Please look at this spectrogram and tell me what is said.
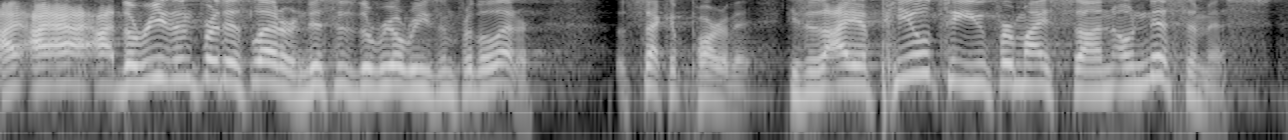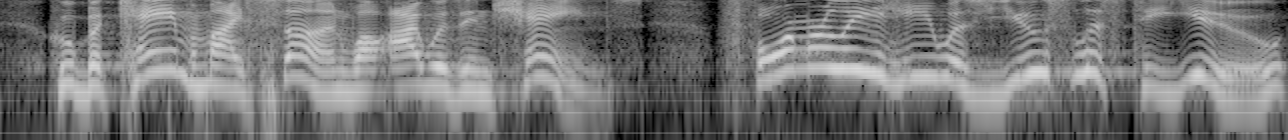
I, I, I, the reason for this letter, and this is the real reason for the letter, the second part of it. He says, I appeal to you for my son Onesimus, who became my son while I was in chains. Formerly he was useless to you,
